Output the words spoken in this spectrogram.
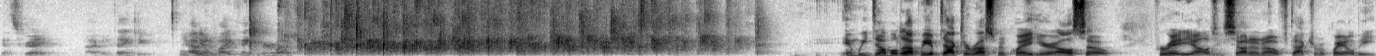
That's great. Ivan, thank you. Thank Ivan you. and Mike, thank you very much. And we doubled up. We have Dr. Russ McQuay here also for radiology. So I don't know if Dr. McQuay will be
